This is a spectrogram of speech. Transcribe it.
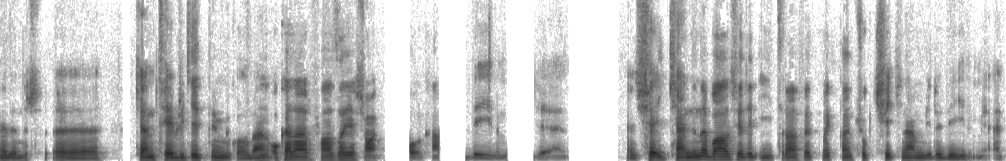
Ne denir? Ee, kendi tebrik ettiğim bir konu. Ben o kadar fazla yaşamak korkan değilim yani. Yani şey kendine bazı şeyleri itiraf etmekten çok çekinen biri değilim yani.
